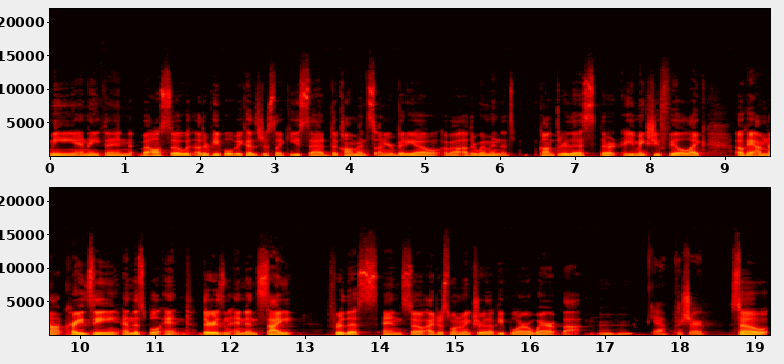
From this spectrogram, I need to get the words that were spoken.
me and Nathan, but also with other people, because just like you said, the comments on your video about other women that's gone through this, there it makes you feel like, okay, I'm not crazy and this will end. There is an end in sight for this. And so I just want to make sure that people are aware of that. mm-hmm. yeah for sure So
